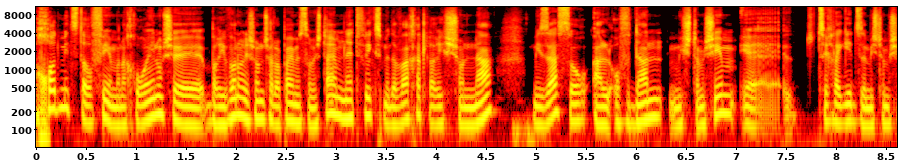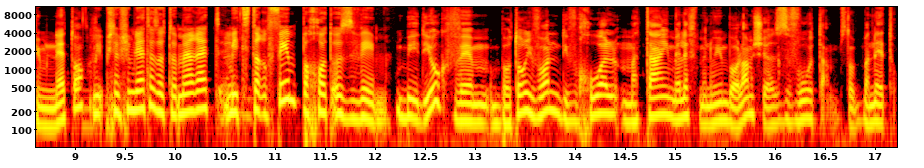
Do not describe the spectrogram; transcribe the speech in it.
פחות מצטרפים. אנחנו ראינו שברבעון הראשון של 2022 נטפליקס מדווחת לראשונה מזה עשור על אובדן משתמשים, אה, צריך להגיד זה משתמשים נטו, משתמשים נטו זאת אומרת, מצטרפים פחות עוזבים. בדיוק, והם באותו רבעון דיווחו על 200 אלף מנויים בעולם שעזבו אותם, זאת אומרת בנטו.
